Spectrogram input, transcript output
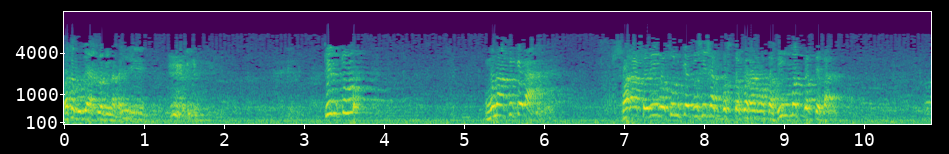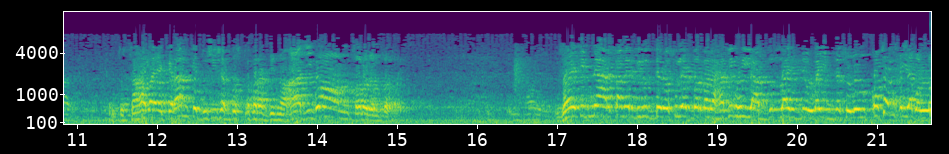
কথা বুঝে আসলো কিনা কিন্তু মুনাফিকেরা সরাসরি রসুলকে দোষী সাব্যস্ত করার মতো হিম্মত করতে পারে। কিন্তু সাহাবায় কেরামকে দোষী সাব্যস্ত করার জন্য আজীবন ষড়যন্ত্র করে। জয়েদ ইবনে আরকামের বিরুদ্ধে রসুলের দরবারে হাজির হইয়া আবদুল্লাহ ইবনে উবাই ইবনে সুলুম কসম খাইয়া বলল,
